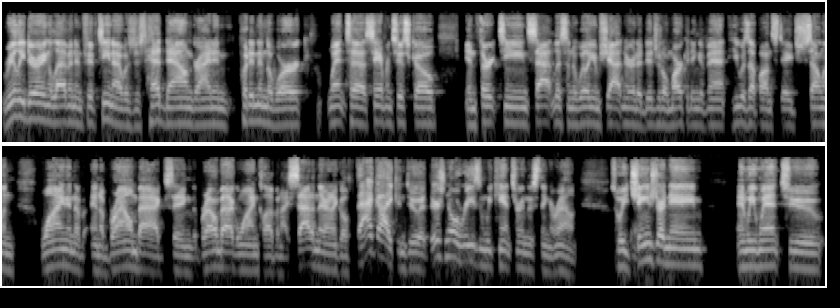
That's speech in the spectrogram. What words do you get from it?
really during 11 and 15 i was just head down grinding putting in the work went to san francisco in 13 sat listened to william shatner at a digital marketing event. He was up on stage selling wine in a, in a brown bag saying the brown bag wine club. And i sat in there and i go that guy can do it. There's no reason we can't turn this thing around. So we changed our name and we went to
